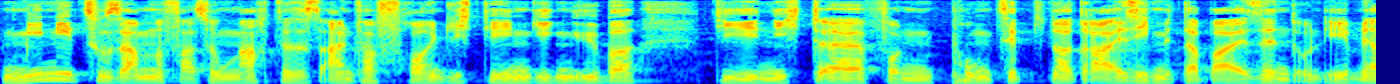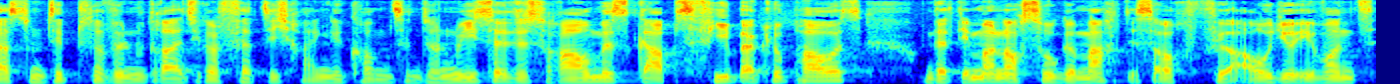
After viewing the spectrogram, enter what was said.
Mini-Zusammenfassung macht. Das ist einfach freundlich denen gegenüber, die nicht äh, von Punkt 17.30 Uhr mit dabei sind und eben erst um 17.35 Uhr oder 40 reingekommen sind. So ein Reset des Raumes gab es viel bei Clubhouse und wird immer noch so gemacht, ist auch für Audio-Events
